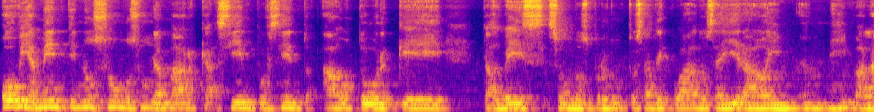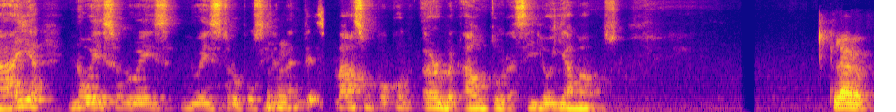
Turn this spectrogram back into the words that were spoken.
Obviamente no somos una marca 100% autor que tal vez son los productos adecuados a ir a un, Himalaya. No, eso no es nuestro, posiblemente es más un poco un urban outdoor, así lo llamamos. Claro.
